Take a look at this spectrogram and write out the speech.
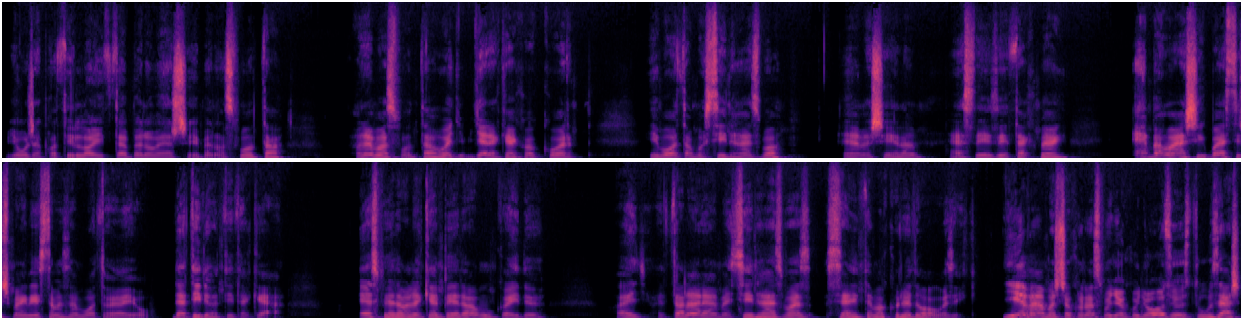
József Attila itt ebben a versében azt mondta, hanem azt mondta, hogy gyerekek, akkor én voltam a színházba, elmesélem, ezt nézzétek meg, ebben a másikban ezt is megnéztem, ez nem volt olyan jó. De ti döntitek el. Ez például nekem például a munkaidő. Ha egy, tanár elmegy színházba, az szerintem akkor ő dolgozik. Nyilván most sokan azt mondják, hogy az ősz túlzás,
